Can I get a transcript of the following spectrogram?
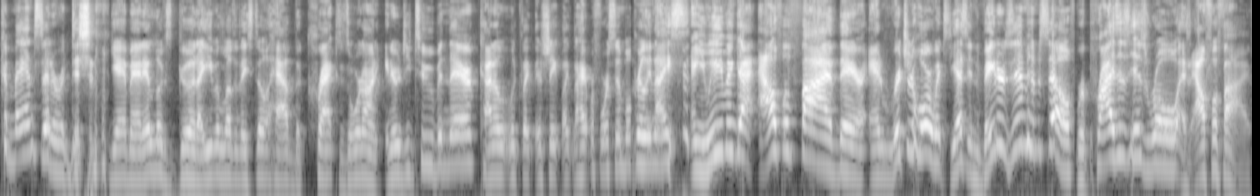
command center edition. yeah, man, it looks good. I even love that they still have the cracked Zordon energy tube in there. Kind of look like they're shaped like the Hyperforce symbol. Really nice. and you even got Alpha 5 there. And Richard Horvitz, yes, Invader Zim himself, reprises his role as Alpha 5.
